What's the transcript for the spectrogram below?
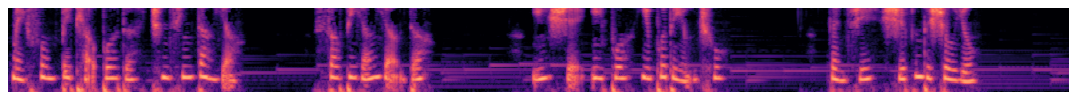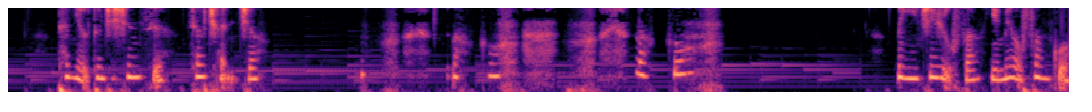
美凤被挑拨的春心荡漾，骚逼痒痒的，饮水一波一波的涌出，感觉十分的受用。她扭动着身子，娇喘着。老公，老公，另一只乳房也没有放过，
